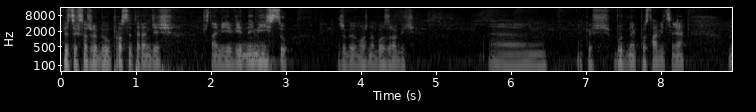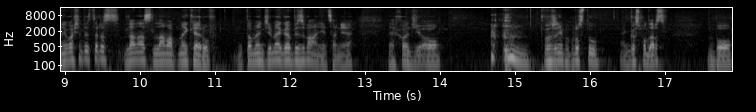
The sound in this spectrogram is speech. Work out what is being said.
wszyscy chcą, żeby był prosty teren gdzieś, przynajmniej w jednym miejscu, żeby można było zrobić em, jakoś budynek postawić, co nie? No i właśnie to jest teraz dla nas, dla mapmakerów, to będzie mega wyzwanie, co nie? Jak chodzi o tworzenie po prostu gospodarstw, bo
